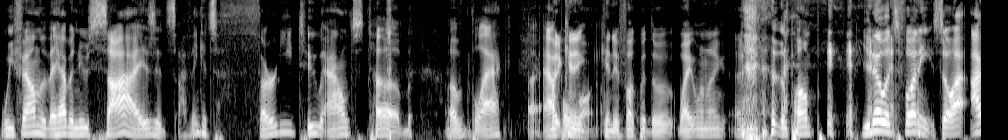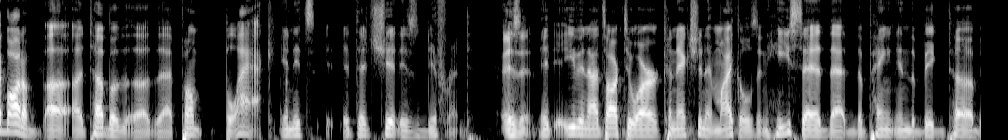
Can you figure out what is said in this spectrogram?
we found that they have a new size. It's I think it's a 32 ounce tub of black uh, apple can it, can it fuck with the white one? I, I, the pump. You know, it's funny. So I, I bought a, a a tub of uh, that pump black, and it's it, that shit is different. is it? It even I talked to our connection at Michaels, and he said that the paint in the big tub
